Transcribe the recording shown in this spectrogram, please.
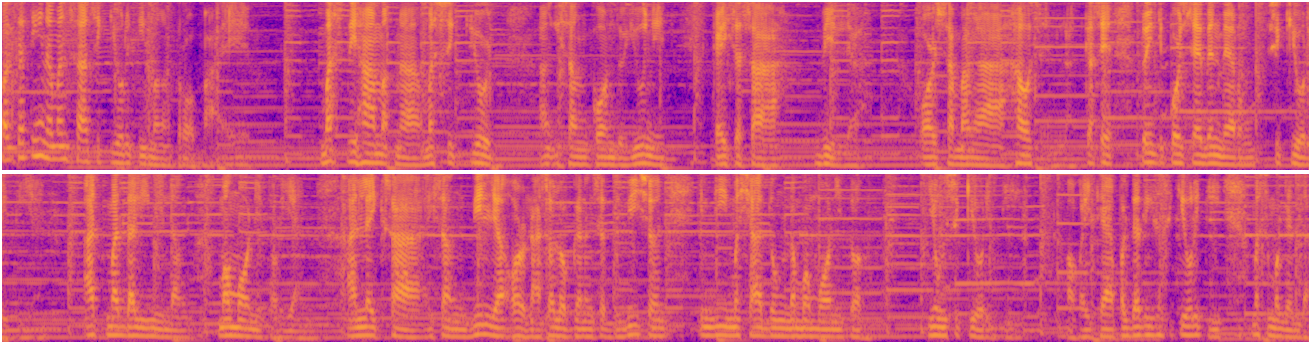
Pagdating naman sa security mga tropa, eh, mas dihamak na mas secured ang isang condo unit kaysa sa villa or sa mga house and lot. Kasi 24-7 merong security yan at madali nilang mamonitor yan. Unlike sa isang villa or nasa loob ka ng subdivision, hindi masyadong namomonitor yung security. Okay, kaya pagdating sa security, mas maganda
